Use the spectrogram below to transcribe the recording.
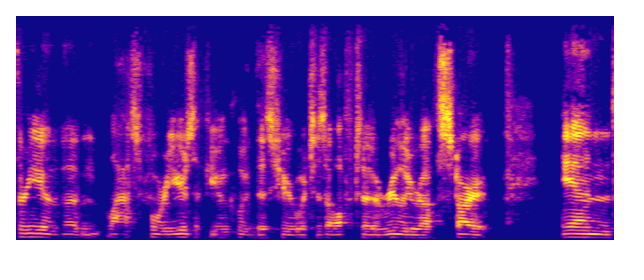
three of the last four years, if you include this year, which is off to a really rough start. And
